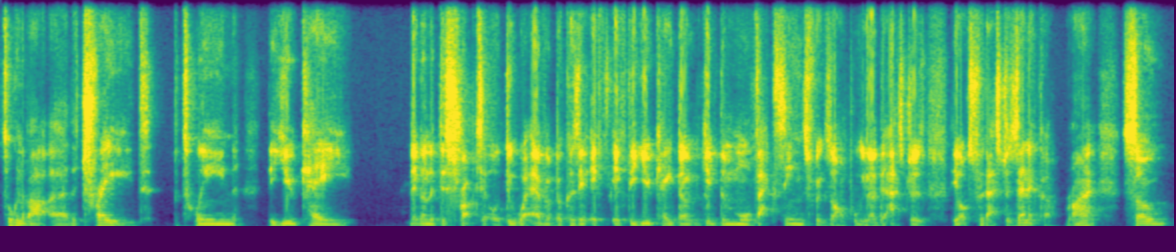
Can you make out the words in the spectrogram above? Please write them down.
talking about uh, the trade between the UK. They're going to disrupt it or do whatever because if, if the UK don't give them more vaccines, for example, you know, the Astras, the Oxford AstraZeneca, right? So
